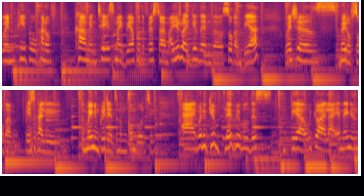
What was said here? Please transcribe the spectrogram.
When people kind of come and taste my beer for the first time, I usually give them the sorghum beer, which is made of sorghum, basically the main ingredients in umqombothi. And when you give black people this beer, and then you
